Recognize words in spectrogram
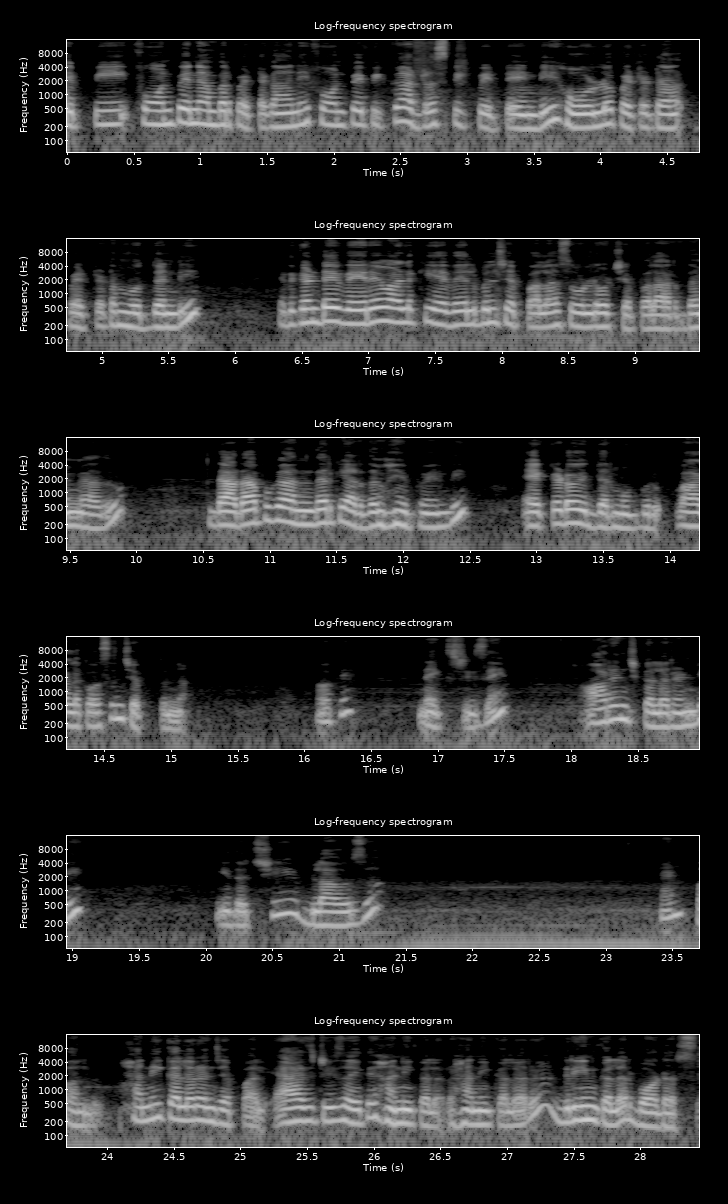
చెప్పి ఫోన్పే నెంబర్ పెట్టగానే ఫోన్పే పిక్ అడ్రస్ పిక్ పెట్టేయండి. హోల్డ్లో పెట్టట పెట్టడం వద్దండి. ఎందుకంటే వేరే వాళ్ళకి అవైలబుల్ చెప్పాలా సోల్డ్ అవుట్ చెప్పాలా అర్థం కాదు. దాదాపుగా అందరికీ అర్థమైపోయింది. ఎక్కడో ఇద్దరు ముగ్గురు వాళ్ళ కోసం చెప్తున్నా. Okay? Next design. Orange colour అండి. ఇది వచ్చి బ్లౌజ్ అండ్ పళ్ళు. హనీ కలర్ అని చెప్పాలి. యాజ్ ఇట్ ఈజ్ అయితే honey colour. Honey colour green colour borders.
